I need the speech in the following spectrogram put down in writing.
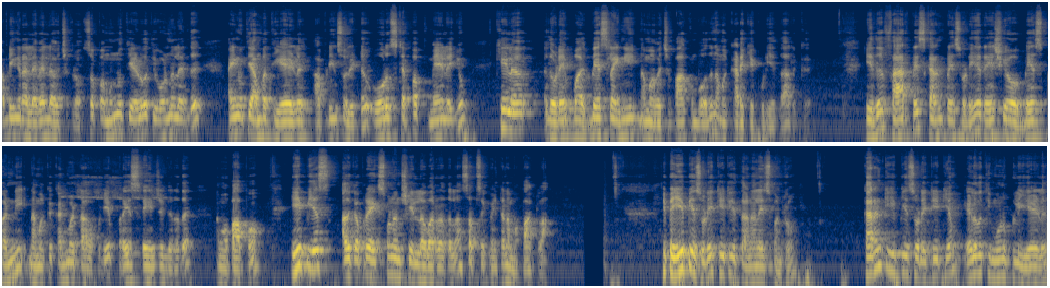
அப்படிங்கிற லெவலில் வச்சுக்கிறோம். ஸோ இப்போ முந்நூற்றி எழுபத்தி ஒன்றுலேருந்து ஐநூற்றி ஐம்பத்தி ஏழு அப்படின்னு சொல்லிட்டு ஒரு ஸ்டெப் அப் மேலேயும் கீழே இதோடைய பேஸ் லைனையும் நம்ம வச்சு பார்க்கும்போது நமக்கு கிடைக்கக்கூடியதாக இருக்குது இது ஃபேர் ப்ரைஸ் கரண்ட் ப்ரைஸோடைய ரேஷியோ பேஸ் பண்ணி நமக்கு கன்வெர்ட் ஆகக்கூடிய ப்ரைஸ் ரேஞ்சுங்கிறத நம்ம பார்ப்போம். ஏபிஎஸ் அதுக்கப்புறம் எக்ஸ்போனன்ஷியலில் வர்றதெல்லாம் சப்சிக்வெண்ட்டாக நம்ம பார்க்கலாம். இப்போ ஏபிஎஸ் உடைய டிடிஎத்தை அனலைஸ் பண்ணுறோம் கரண்ட் இபிஎஸ் உடைய டிடிஎம் எழுபத்தி மூணு புள்ளி ஏழு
